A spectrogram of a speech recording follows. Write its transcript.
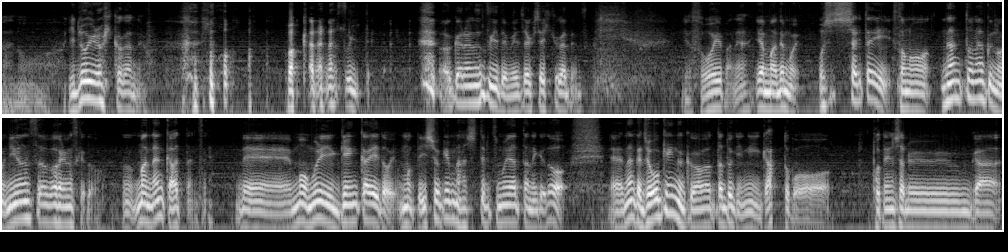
あのいろいろ引っかかんのよ。わからなすぎて。わからなすぎてめちゃくちゃ引っかかってるんです。いやそういえばね。いやまあでもおっしゃりたいそのなんとなくのニュアンスは分かりますけど、うん、まあ何かあったんですね。でもう無理限界度持って一生懸命走ってるつもりだったんだけど、えー、なんか条件が加わった時にガッとこうポテンシャルが、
